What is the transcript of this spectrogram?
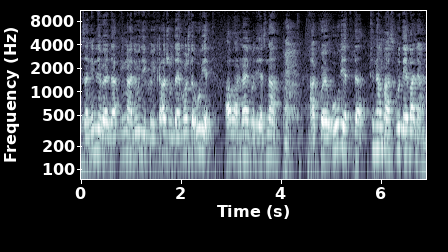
Zanimljivo je da ima ljudi koji kažu da je možda uvjet, Allah najbolje zna, ako je uvjet da ti namaz bude valjan,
